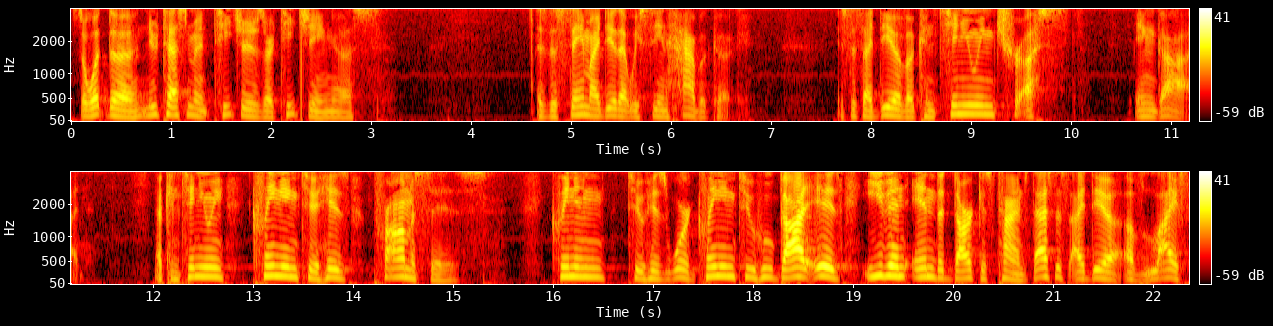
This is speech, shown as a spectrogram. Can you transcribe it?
So, what the New Testament teachers are teaching us is the same idea that we see in Habakkuk. It's this idea of a continuing trust in God, a continuing clinging to His promises, clinging to His Word, clinging to who God is, even in the darkest times. That's this idea of life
